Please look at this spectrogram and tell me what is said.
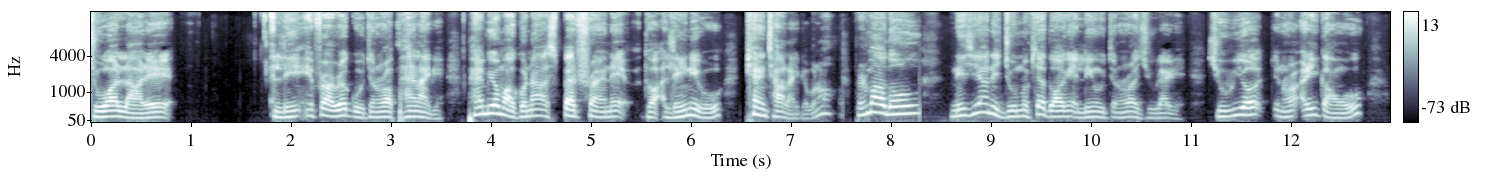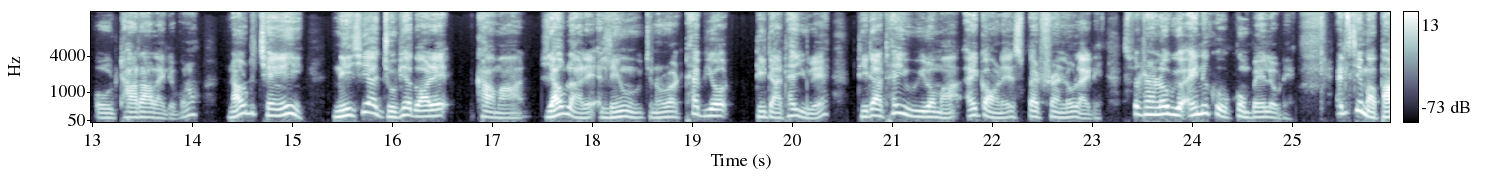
ဂျိုကလာတဲ့ အလင်း infrared ကိုကျွန်တော်တို့ဖမ်းလိုက်တယ်ဖမ်းပြီးတော့မှခုန spectrum နဲ့သူကအလင်းတွေကိုဖြန့်ချလိုက်တယ်ပေါ့နော်ပထမဆုံးနေကြီးကနေဂျိုမဖြတ်သွားခင်အလင်းကိုကျွန်တော်တို့ယူလိုက်တယ်ယူပြီးတော့ကျွန်တော်တို့အဲ့ဒီကောင်ကိုဟိုထားထားလိုက်တယ်ပေါ့နော်နောက်တစ်ချိန်နေရှိကဂျိုဖြတ်သွားတဲ့အခါမှာရောက်လာတဲ့အလင်းကိုကျွန်တော်တို့ကထပ်ပြီးတော့ data ထပ်ယူတယ် data ထပ်ယူပြီးတော့မှအဲ့ကောင်လဲ spectrum လောက်လိုက်တယ် spectrum လောက်ပြီးတော့အဲ့နှစ်ခုကို compare လုပ်တယ်အဲ့ဒီချိန်မှာဘာ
